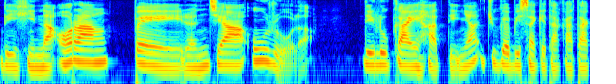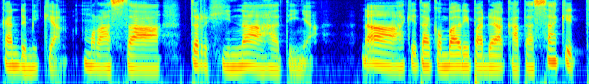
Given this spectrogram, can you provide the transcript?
Dihina orang, pe renja uru lah. Dilukai hatinya juga bisa kita katakan demikian, merasa terhina hatinya. Nah, kita kembali pada kata sakit.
